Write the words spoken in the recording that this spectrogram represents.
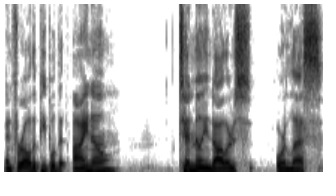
and for all the people that I know, $10 million or less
